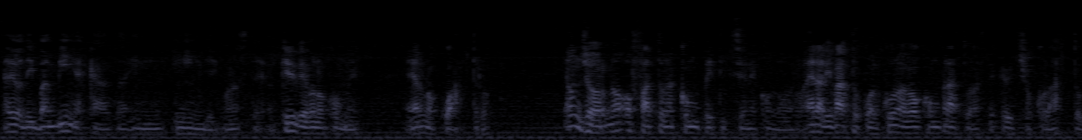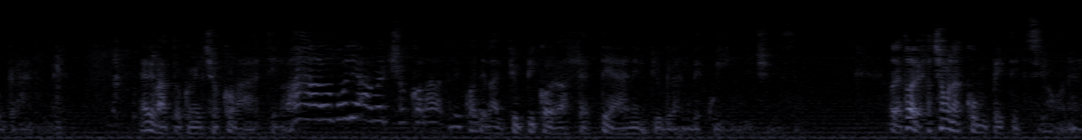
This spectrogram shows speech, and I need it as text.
avevo dei bambini a casa in, in India, in monastero, che vivevano con me erano quattro. E un giorno ho fatto una competizione con loro. Era arrivato qualcuno, avevo comprato una stecca di cioccolato grande. È arrivato con il cioccolato. Ah, lo vogliamo il cioccolato! Di qua di il più piccolo aveva 7 anni, il più grande 15. Ho detto, vabbè, facciamo una competizione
